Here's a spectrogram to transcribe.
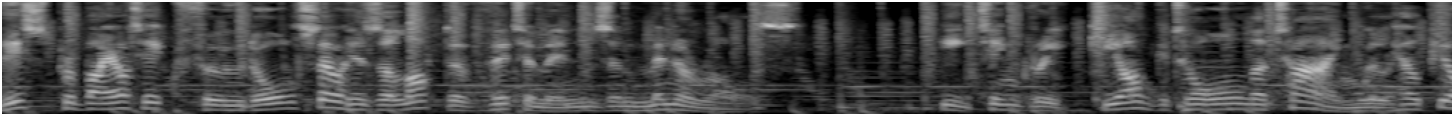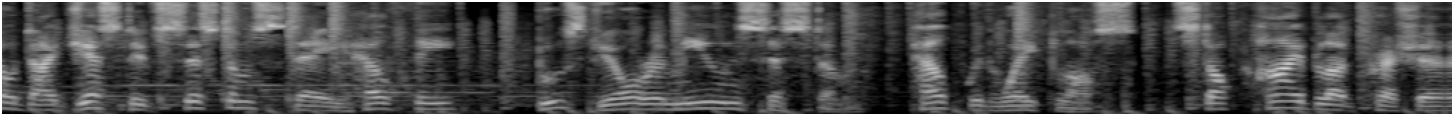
This probiotic food also has a lot of vitamins and minerals. Eating Greek yogurt all the time will help your digestive system stay healthy, boost your immune system, help with weight loss, stop high blood pressure,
